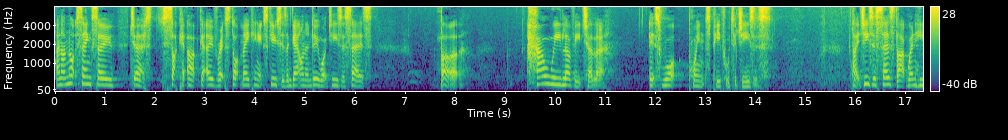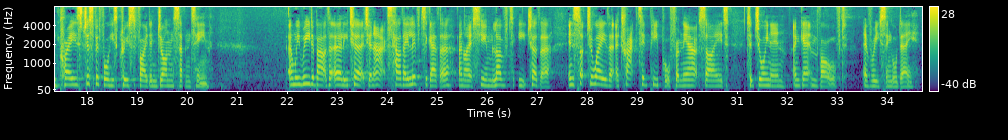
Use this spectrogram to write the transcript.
And I'm not saying so just suck it up, get over it, stop making excuses, and get on and do what Jesus says. But how we love each other, it's what points people to Jesus. Like Jesus says that when he prays just before he's crucified in John 17. And we read about the early church in Acts, how they lived together, and I assume loved each other in such a way that attracted people from the outside to join in and get involved every single day.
